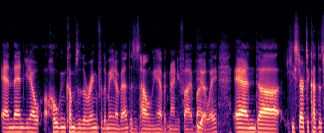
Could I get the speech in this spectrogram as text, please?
And then, you know, Hogan comes to the ring for the main event. This is Halloween Havoc 95, by Yeah. the way. And uh, he starts to cut this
